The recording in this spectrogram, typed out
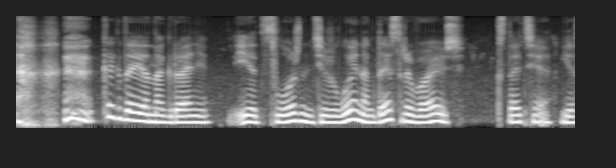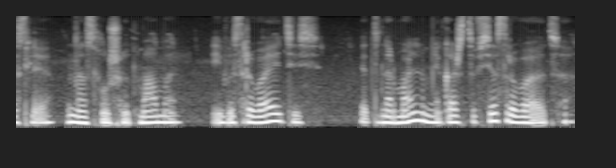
когда я на грани. И это сложно, тяжело. Иногда я срываюсь. Кстати, если нас слушают мамы, и вы срываетесь, это нормально. Мне кажется, все срываются.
